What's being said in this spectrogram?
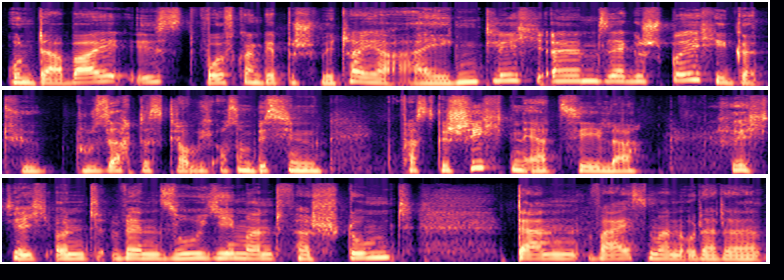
Und dabei ist Wolfgang Deppe-Schwitter ja eigentlich ein sehr gesprächiger Typ. Du sagtest, glaube ich, auch so ein bisschen fast Geschichtenerzähler. Richtig. Und wenn so jemand verstummt, dann weiß man oder da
